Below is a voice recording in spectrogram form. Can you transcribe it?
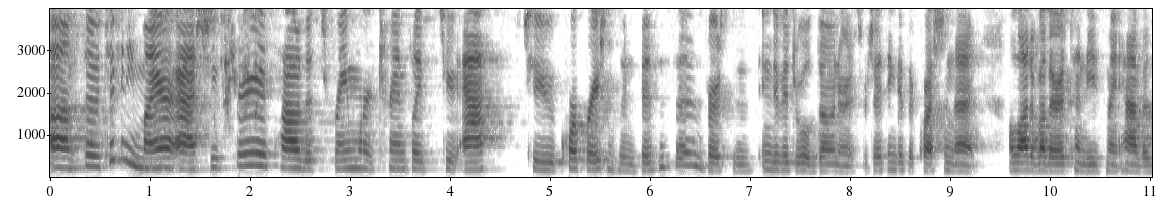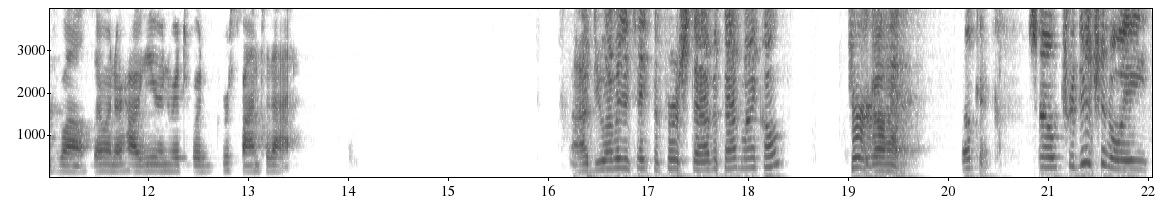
Um, so Tiffany Meyer asked, she's curious how this framework translates to asks to corporations and businesses versus individual donors, which I think is a question that a lot of other attendees might have as well. So I wonder how you and Rich would respond to that. Uh, do you want me to take the first stab at that, Michael? Sure, go ahead. Okay. So traditionally,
